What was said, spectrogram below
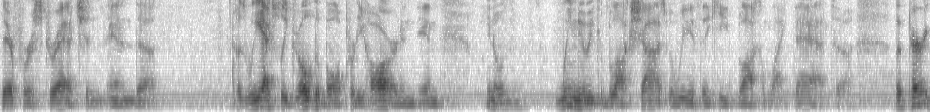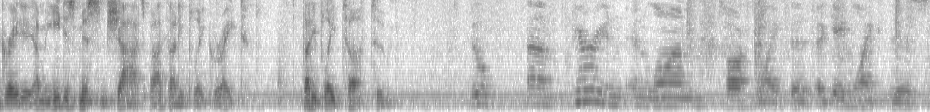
there for a stretch, and and because we actually drove the ball pretty hard, and and you know. We knew he could block shots, but we didn't think he'd block them like that. Uh, but Perry graded. I mean, he just missed some shots, but I thought he played great. I thought he played tough too. Bill, um, Perry and, and Lon talked like that a game like this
